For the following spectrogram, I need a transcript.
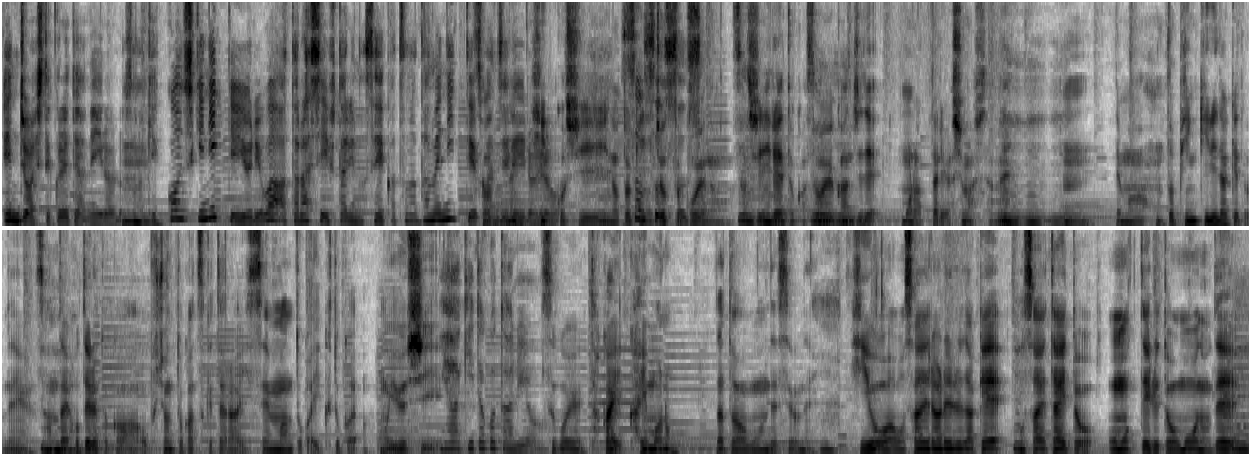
援助はしてくれたよねいろいろ、うん。その結婚式にっていうよりは新しい2人の生活のためにっていう感じでいろいろ。ね引っ越しの時にちょっとこういうの差し入れとかそうそうそうそういう感じでもらったりはしましたね。うんうんううん。ん、でまあ本当ピンキリだけどね三大ホテルとかはオプションとかつけたら1,000万とかいくとかも言うしいや聞いたことあるよ、すごい高い買い物だとは思うんですよね。うん。費用は抑えられるだけうん。抑えたいと思っていると思うので、うんま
